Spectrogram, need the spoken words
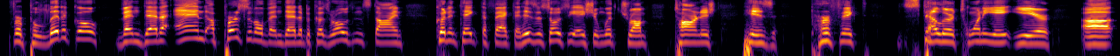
for political vendetta and a personal vendetta because Rosenstein couldn't take the fact that his association with Trump tarnished his perfect, stellar 28 year uh,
